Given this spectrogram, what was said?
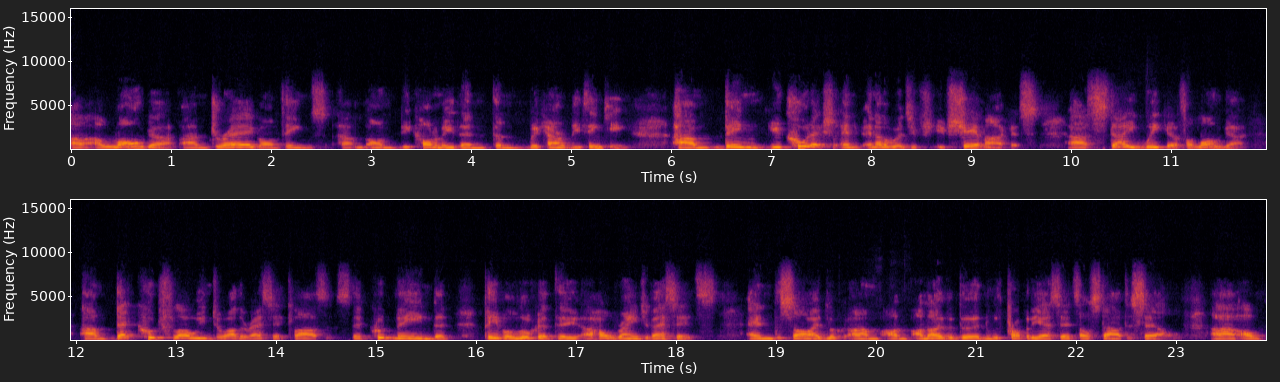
uh, a longer um, drag on things uh, on the economy than than we're currently thinking, um, then you could actually, and in other words, if, if share markets uh, stay weaker for longer, um, that could flow into other asset classes. That could mean that people look at the a whole range of assets and decide, look, um, I'm, I'm overburdened with property assets. I'll start to sell, uh, I'll,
